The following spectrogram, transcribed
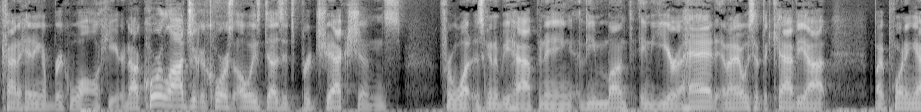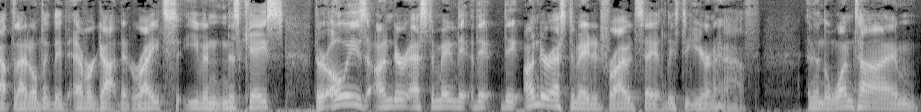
kind of hitting a brick wall here. Now, CoreLogic, of course, always does its projections for what is going to be happening the month and year ahead. And I always have to caveat by pointing out that I don't think they've ever gotten it right, even in this case. They're always underestimating. They, they, they underestimated for, I would say, at least a year and a half. And then the one time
